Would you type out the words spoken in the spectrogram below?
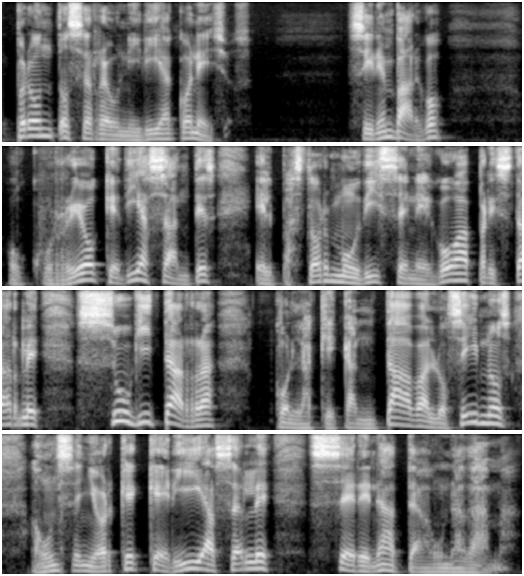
pronto se reuniría con ellos. Sin embargo, Ocurrió que días antes el pastor Moody se negó a prestarle su guitarra con la que cantaba los himnos a un señor que quería hacerle serenata a una dama.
